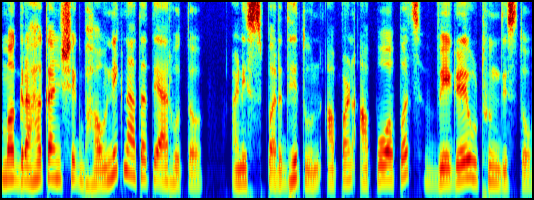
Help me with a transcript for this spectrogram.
मग ग्राहकांशी एक भावनिक नातं तयार होतं आणि स्पर्धेतून आपण आपोआपच वेगळे उठून दिसतो.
